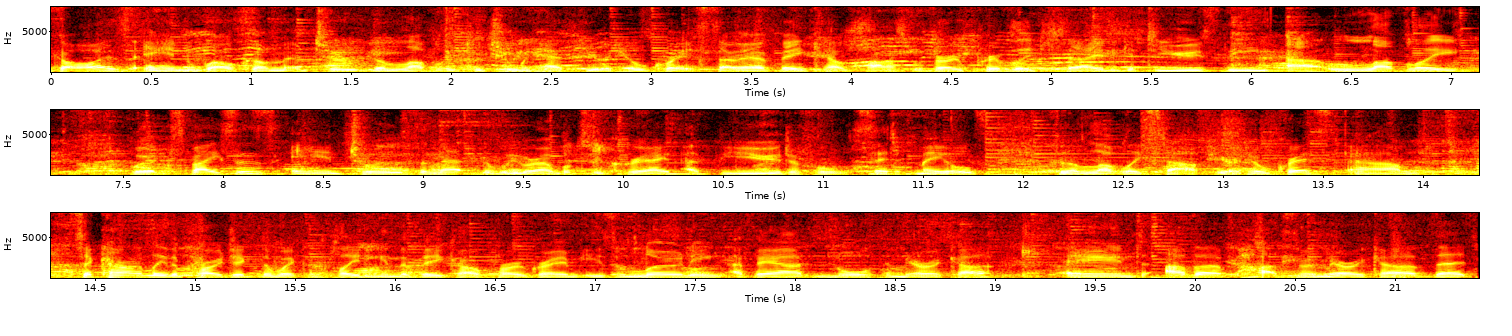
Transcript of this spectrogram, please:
guys, and welcome to the lovely kitchen we have here at Hillcrest. So, our VCAL class, we're very privileged today to get to use the uh, lovely workspaces and tools and that, that we were able to create a beautiful set of meals for the lovely staff here at Hillcrest. Um, so, currently, the project that we're completing in the VCAL program is learning about North America and other parts of America that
